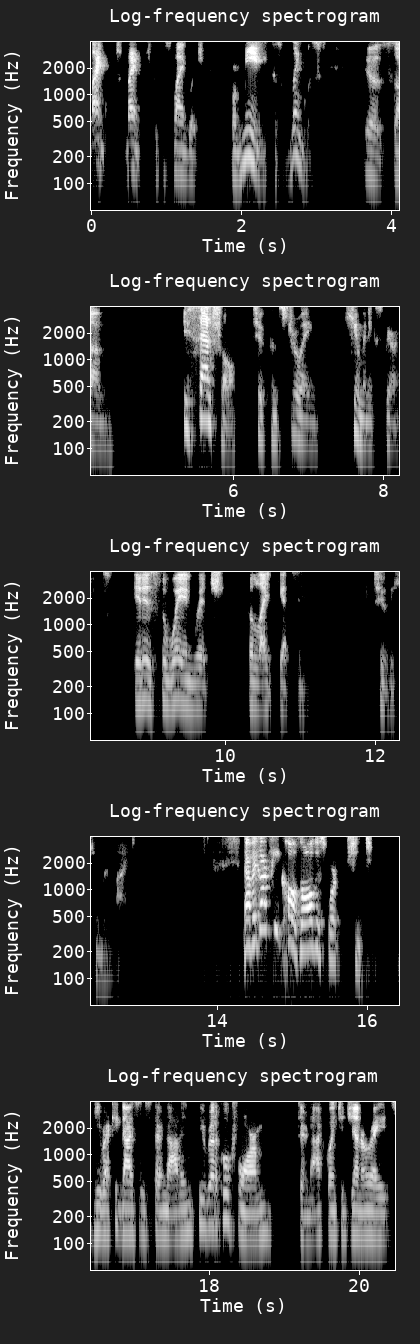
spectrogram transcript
language, language, because language for me as a linguist is um, essential to construing human experience. It is the way in which the light gets in to the human mind. Now, Vygotsky calls all this work teaching. He recognizes they're not in theoretical form. They're not going to generate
